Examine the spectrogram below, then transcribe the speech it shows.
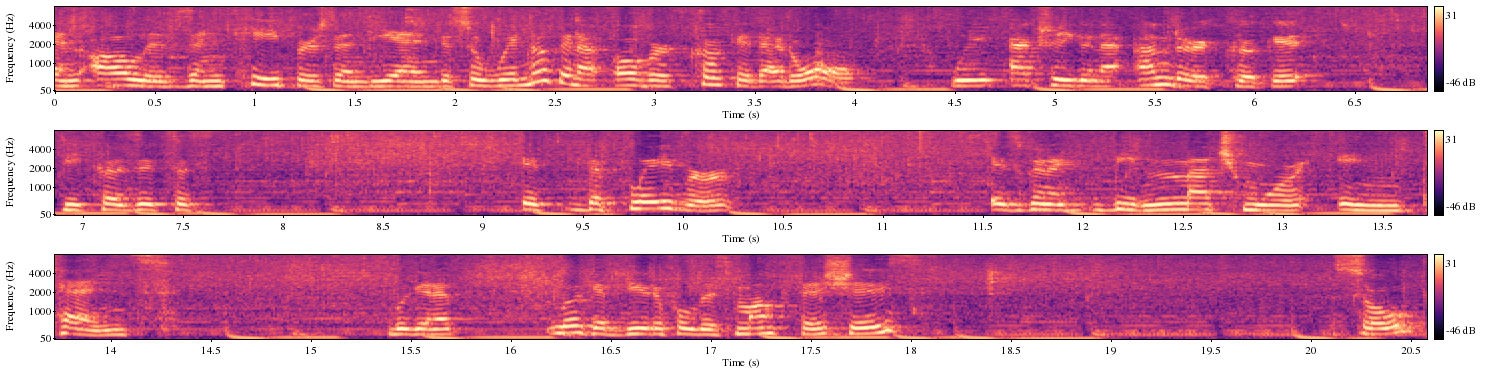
and olives and capers in the end. So we're not gonna overcook it at all. We're actually gonna undercook it because it's a, it, the flavor is gonna be much more intense. We're gonna, look how beautiful this monkfish is. Salt.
